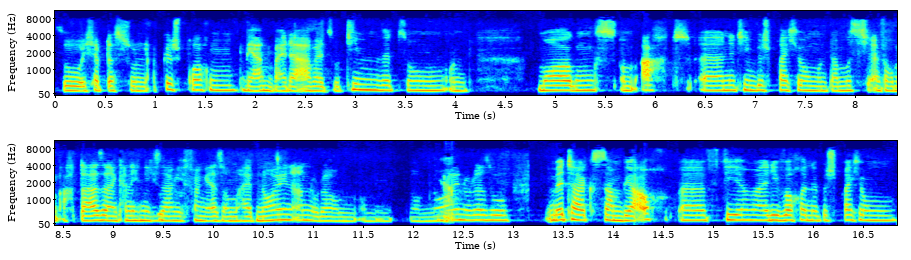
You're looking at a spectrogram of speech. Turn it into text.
so, ich habe das schon abgesprochen. Wir haben bei der Arbeit so Teamsitzungen und morgens um acht äh, eine Teambesprechung und da muss ich einfach um acht da sein. Kann ich nicht sagen, ich fange erst um halb neun an oder um, um, um neun ja. oder so. Mittags haben wir auch äh, viermal die Woche eine Besprechung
